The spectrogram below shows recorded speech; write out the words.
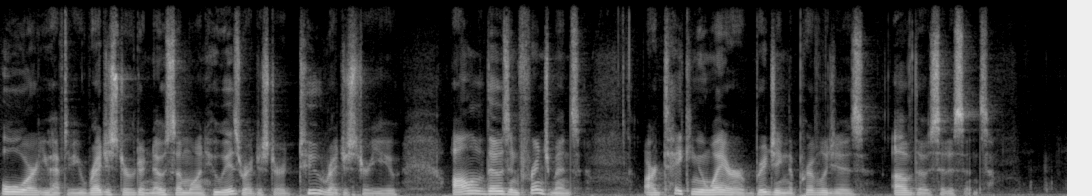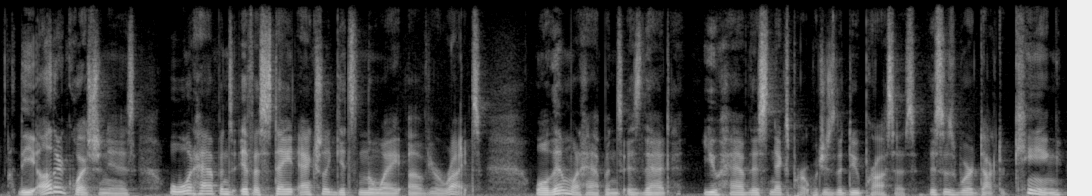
or you have to be registered or know someone who is registered to register you. All of those infringements are taking away or bridging the privileges of those citizens. The other question is well, what happens if a state actually gets in the way of your rights? Well, then what happens is that you have this next part, which is the due process. This is where Dr. King,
